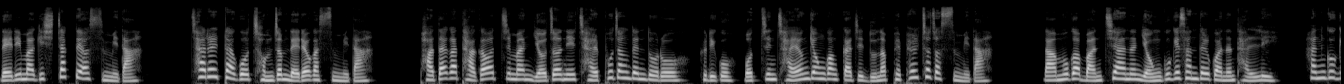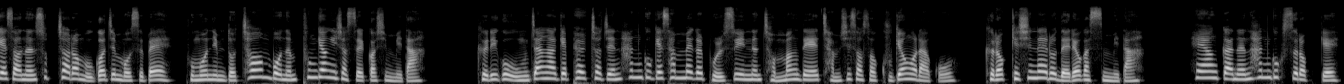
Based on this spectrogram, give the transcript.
내리막이 시작되었습니다. 차를 타고 점점 내려갔습니다. 바다가 다가왔지만 여전히 잘 포장된 도로 그리고 멋진 자연경관까지 눈앞에 펼쳐졌습니다. 나무가 많지 않은 영국의 산들과는 달리 한국에서는 숲처럼 우거진 모습에 부모님도 처음 보는 풍경이셨을 것입니다. 그리고 웅장하게 펼쳐진 한국의 산맥을 볼 수 있는 전망대에 잠시 서서 구경을 하고 그렇게 시내로 내려갔습니다. 해안가는 한국스럽게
